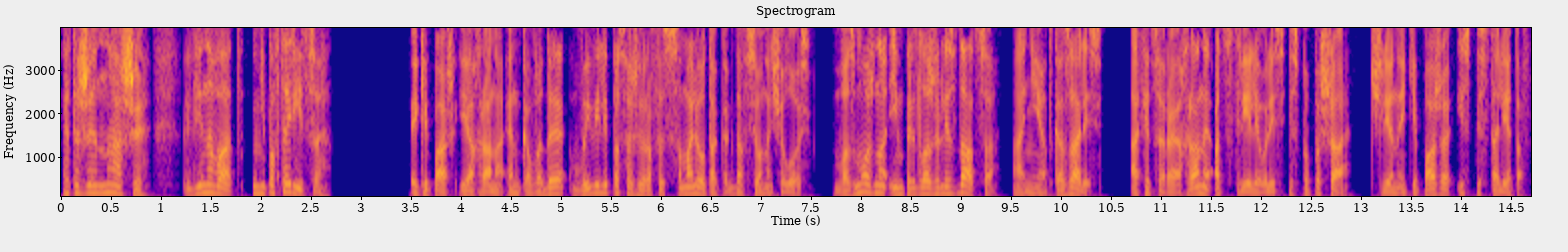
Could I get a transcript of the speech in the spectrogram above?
это же наши. Виноват, не повторится». Экипаж и охрана НКВД вывели пассажиров из самолета, когда все началось. Возможно, им предложили сдаться, они отказались. Офицеры охраны отстреливались из ППШ, члены экипажа — из пистолетов.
